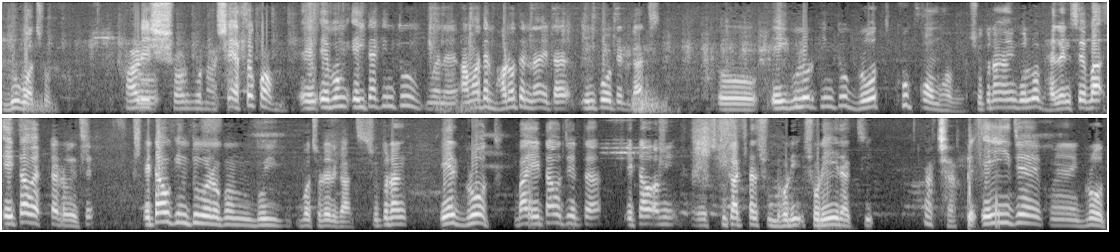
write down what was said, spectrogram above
দু বছর। আরে সর্বনাশ এত কম? এবং এইটা কিন্তু মানে আমাদের ভারতের না এটা ইম্পোর্টেড গাছ। তো এইগুলোর কিন্তু গ্রোথ খুব কম হবে। সুতরাং আমি বলব ভ্যালেন্সে বা এটাও একটা রয়েছে। এটাও কিন্তু এরকম দুই বছরের গাছ। সুতরাং এর গ্রোথ বা এটাও যেটা এটাও আমি স্টিকারটা ধরি সরিয়েই রাখছি। আচ্ছা। তো এই যে গ্রোথ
